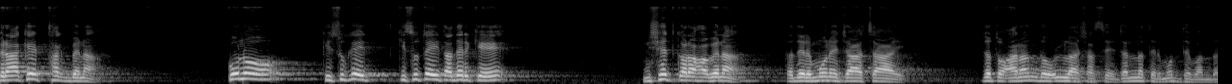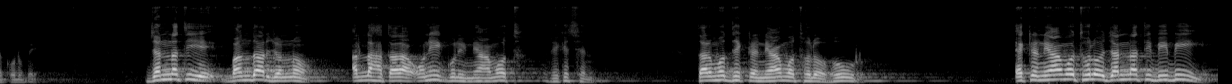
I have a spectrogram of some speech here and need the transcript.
ব্র্যাকেট থাকবে না। কোনো কিছুকে, কিছুতেই তাদেরকে নিষেধ করা হবে না, তাদের মনে যা চায় যত আনন্দ উল্লাস আছে জান্নাতের মধ্যে বান্দা করবে। জান্নাতি বান্দার জন্য আল্লাহ তারা অনেকগুলি নিয়ামত রেখেছেন। তার মধ্যে একটা নিয়ামত হলো হৌর। একটা নিয়ামত হলো জান্নাতি বিবি।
